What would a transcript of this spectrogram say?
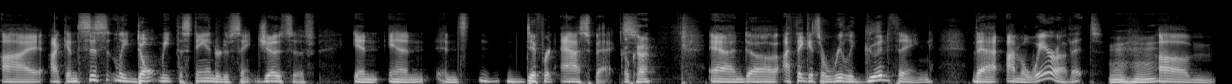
I I consistently don't meet the standard of Saint Joseph in in in different aspects. Okay. And uh, I think it's a really good thing that I'm aware of it. Mm-hmm. Um,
